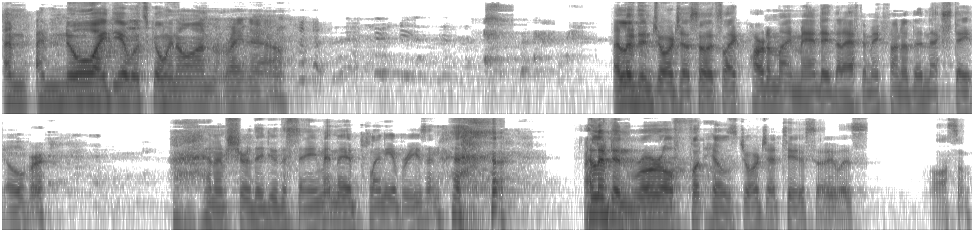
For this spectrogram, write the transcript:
I'm, I have no idea what's going on right now. I lived in Georgia, so it's like part of my mandate that I have to make fun of the next state over. And I'm sure they do the same, and they had plenty of reason. I lived in rural foothills, Georgia, too, so it was awesome.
